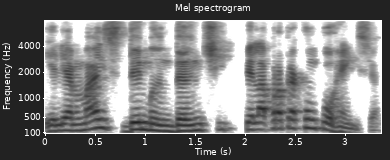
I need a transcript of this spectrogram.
ele é mais demandante pela própria concorrência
